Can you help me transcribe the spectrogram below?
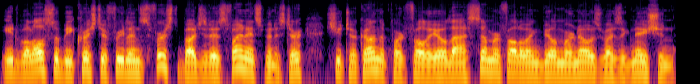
It will also be Chrystia Freeland's first budget as finance minister. She took on the portfolio last summer following Bill Morneau's resignation.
